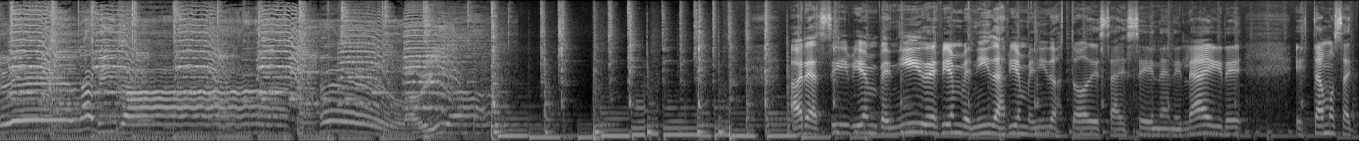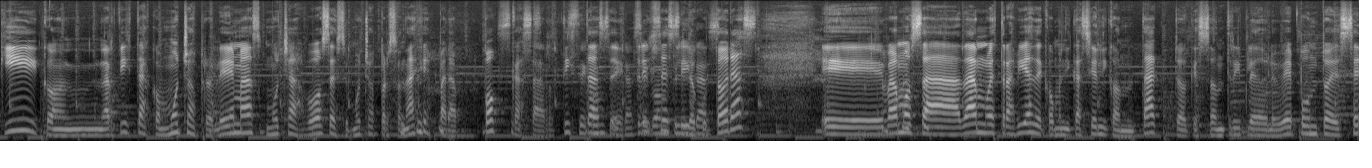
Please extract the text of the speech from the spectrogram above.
En la vida. Ahora sí, bienvenidos, bienvenidas, bienvenidos todos a Escena en el Aire. Estamos aquí con artistas con muchos problemas, muchas voces y muchos personajes para pocas artistas, complica, actrices y locutoras. Eh, vamos a dar nuestras vías de comunicación y contacto, que son www.escena.ar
